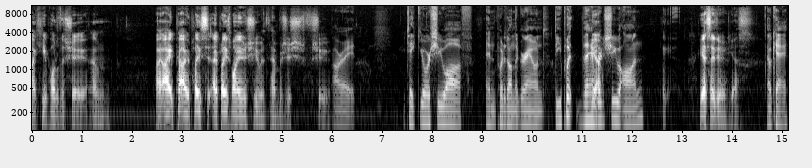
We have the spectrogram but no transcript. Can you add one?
I keep hold of the shoe. Um, I, I, I place I place my own shoe with Hembridge's sh- shoe. All right. You take your shoe off and put it on the ground. Do you put the Hembridge shoe on? Yes, I do. Yes, Okay.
